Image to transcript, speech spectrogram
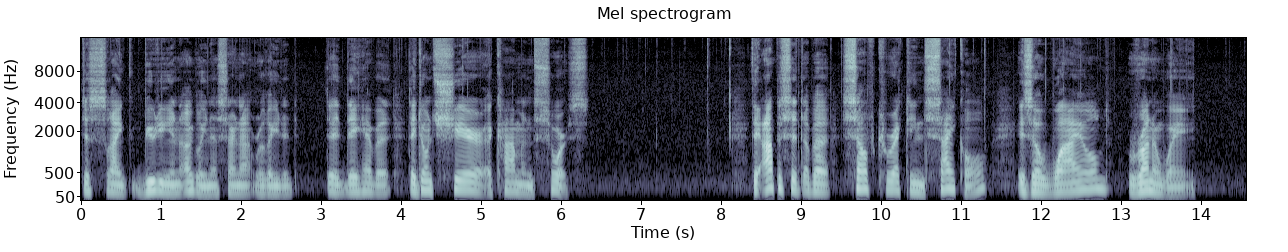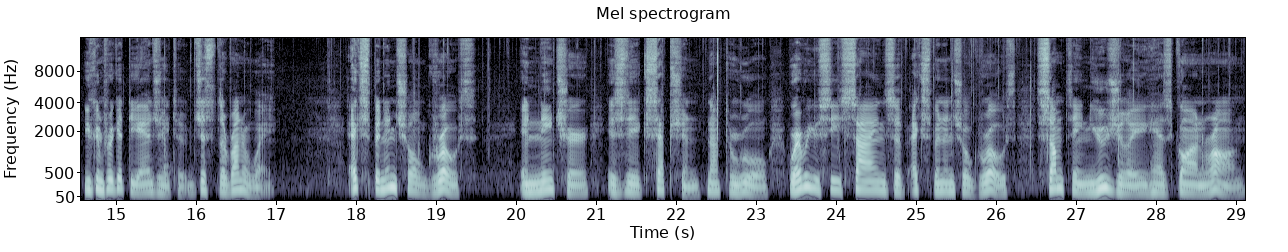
Just like beauty and ugliness are not related. They, they have a they don't share a common source. The opposite of a self correcting cycle is a wild runaway. You can forget the adjective, just the runaway. Exponential growth in nature is the exception, not the rule. Wherever you see signs of exponential growth, something usually has gone wrong.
